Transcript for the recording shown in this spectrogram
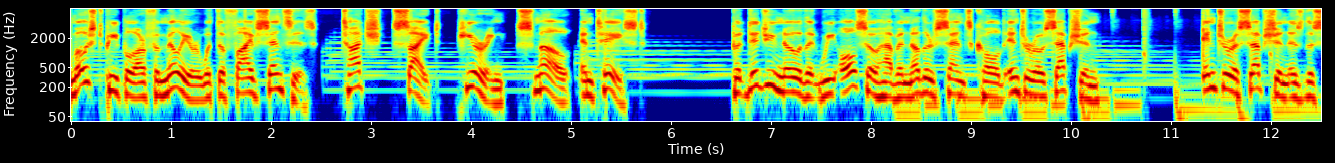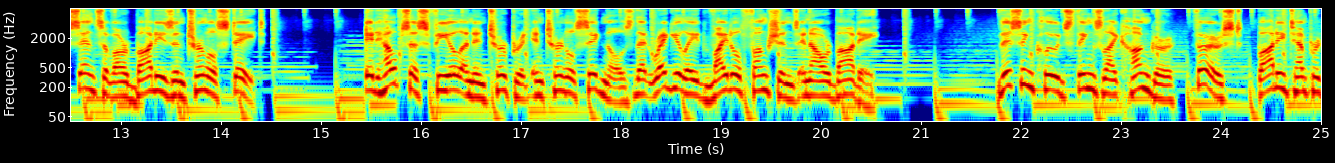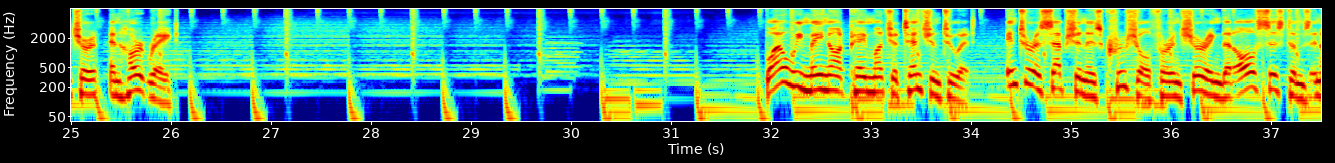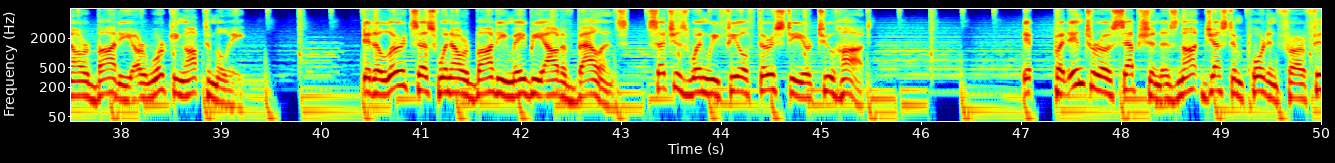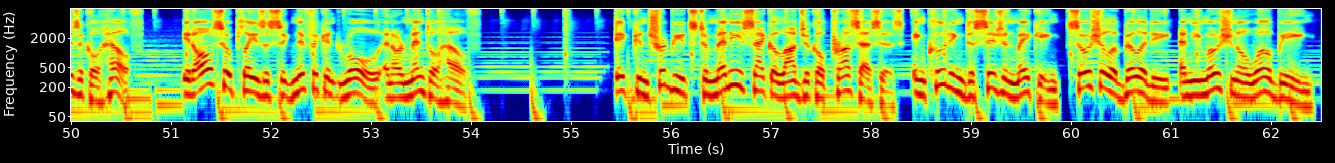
Most people are familiar with the five senses, touch, sight, hearing, smell, and taste. But did you know that we also have another sense called interoception? Interoception is the sense of our body's internal state. It helps us feel and interpret internal signals that regulate vital functions in our body. This includes things like hunger, thirst, body temperature, and heart rate. While we may not pay much attention to it, interoception is crucial for ensuring that all systems in our body are working optimally. It alerts us when our body may be out of balance, such as when we feel thirsty or too hot. It, but interoception is not just important for our physical health, it also plays a significant role in our mental health. It contributes to many psychological processes, including decision-making, social ability, and emotional well-being.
